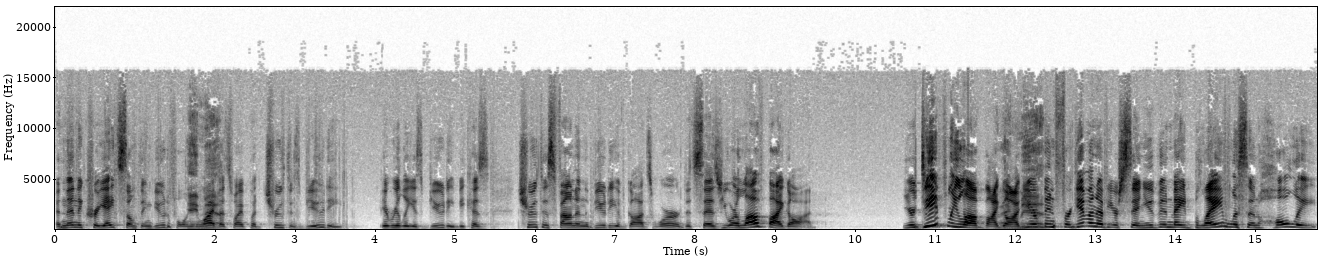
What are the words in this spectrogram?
and then it creates something beautiful in your life. That's why I put truth is beauty. It really is beauty because truth is found in the beauty of God's word that says you are loved by God. You're deeply loved by God. Amen. You've been forgiven of your sin. You've been made blameless and holy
